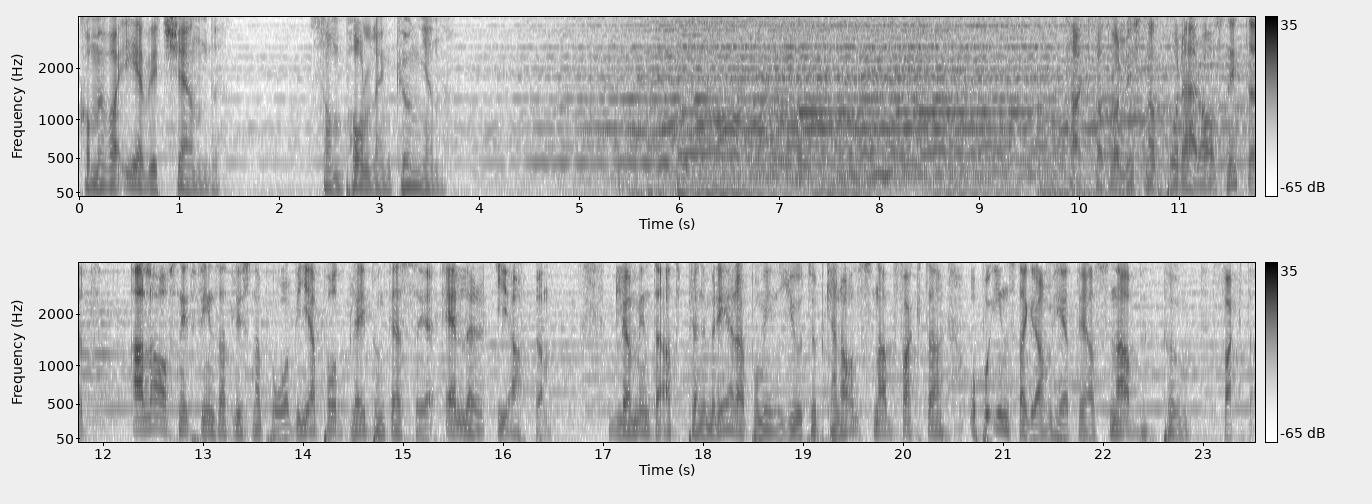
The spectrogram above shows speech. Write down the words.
kommer vara evigt känd som Pollenkungen. Tack för att du har lyssnat på det här avsnittet. Alla avsnitt finns att lyssna på via podplay.se eller i appen. Glöm inte att prenumerera på min YouTube-kanal Snabbfakta och på Instagram heter jag snabb.fakta.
